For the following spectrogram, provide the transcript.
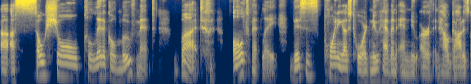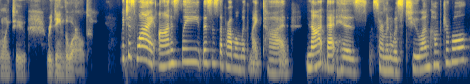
uh, a social political movement, but ultimately, this is pointing us toward new heaven and new earth and how God is going to redeem the world. Which is why, honestly, this is the problem with Mike Todd. Not that his sermon was too uncomfortable,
